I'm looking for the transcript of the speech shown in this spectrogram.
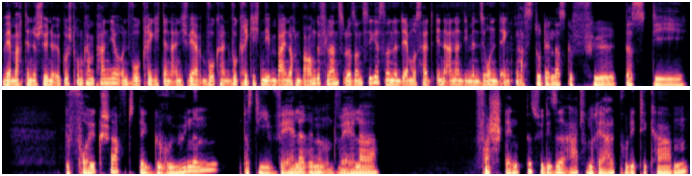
wer macht denn eine schöne Ökostromkampagne und wo kriege ich denn eigentlich, wer, wo kann, wo kriege ich nebenbei noch einen Baum gepflanzt oder sonstiges, sondern der muss halt in anderen Dimensionen denken. Hast du denn das Gefühl, dass die Gefolgschaft der Grünen, dass die Wählerinnen und Wähler Verständnis für diese Art von Realpolitik haben?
